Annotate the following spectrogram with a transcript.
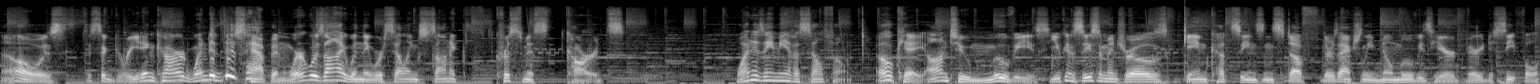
Oh, is this a greeting card? When did this happen? Where was I when they were selling Sonic Christmas cards? Why does Amy have a cell phone? Okay, on to movies. You can see some intros, game cutscenes and stuff. There's actually no movies here, very deceitful.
